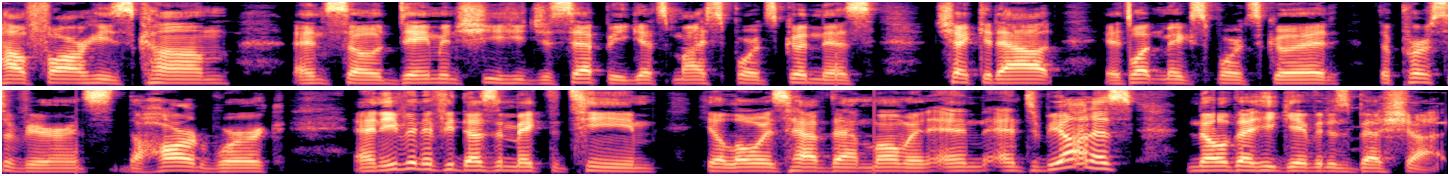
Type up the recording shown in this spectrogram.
how far he's come. And so Damon Sheehy Giuseppe gets my sports goodness. Check it out. It's what makes sports good the perseverance, the hard work. And even if he doesn't make the team, he'll always have that moment. And, and to be honest, know that he gave it his best shot.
